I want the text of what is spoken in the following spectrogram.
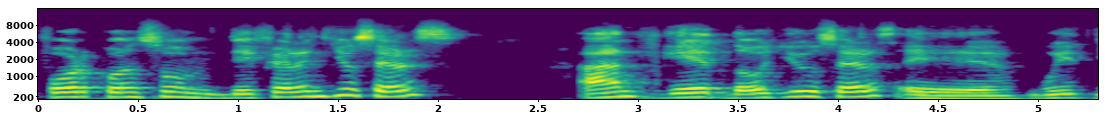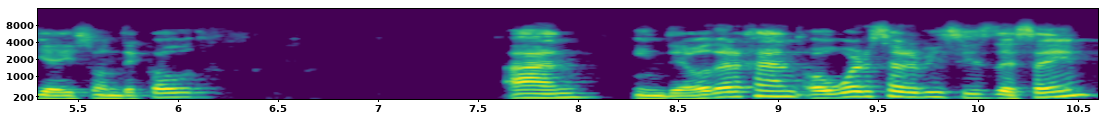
for consume different users and get those users uh, with JSON decode. And in the other hand, our service is the same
